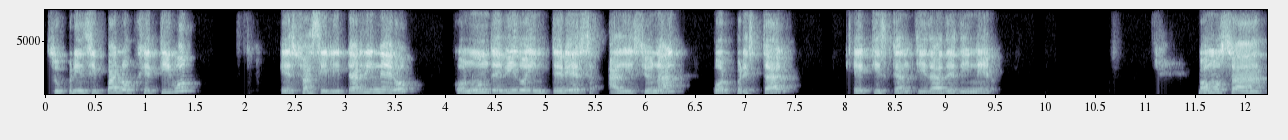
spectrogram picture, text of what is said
su principal objetivo es facilitar dinero con un debido interés adicional por prestar X cantidad de dinero. Vamos a,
